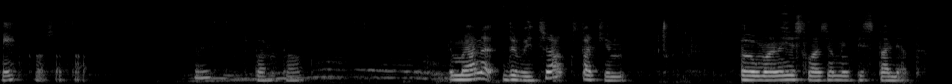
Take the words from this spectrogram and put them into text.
хоп, красота. Тепер отак. І в мене, дивіться, кстати, е, у мене є лазерний пістолет.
